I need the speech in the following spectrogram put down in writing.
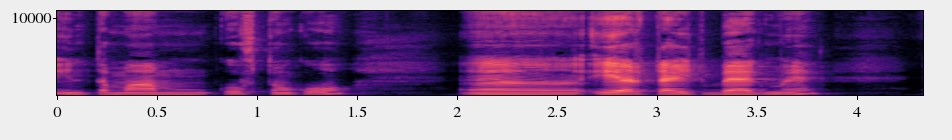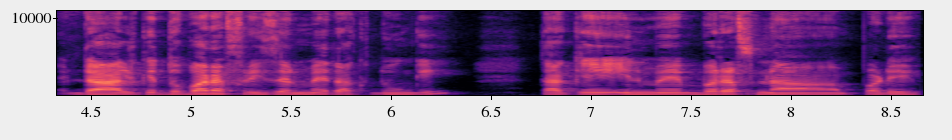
इन तमाम कोफ्तों को एयर टाइट बैग में डाल के दोबारा फ्रीज़र में रख दूँगी। ताकि इनमें बर्फ़ ना पड़े।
